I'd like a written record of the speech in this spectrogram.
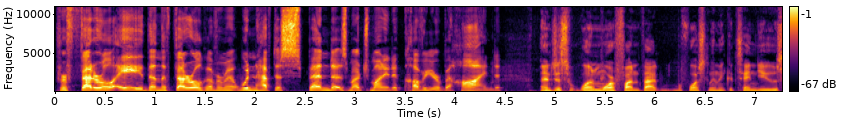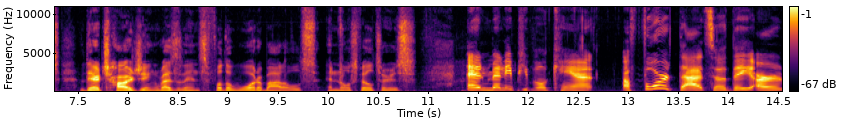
for federal aid, then the federal government wouldn't have to spend as much money to cover your behind. And just one more fun fact before Selena continues: they're charging residents for the water bottles and those filters. And many people can't afford that, so they are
